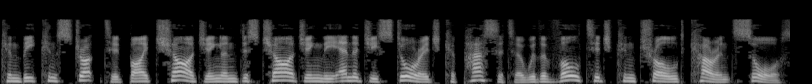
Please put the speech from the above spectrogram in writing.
can be constructed by charging and discharging the energy storage capacitor with a voltage-controlled current source.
